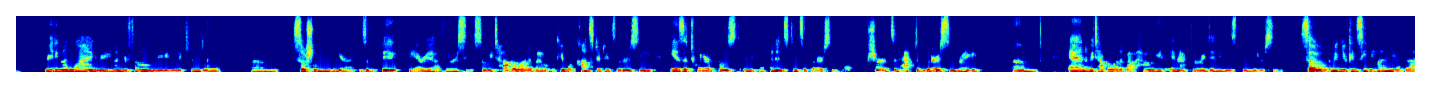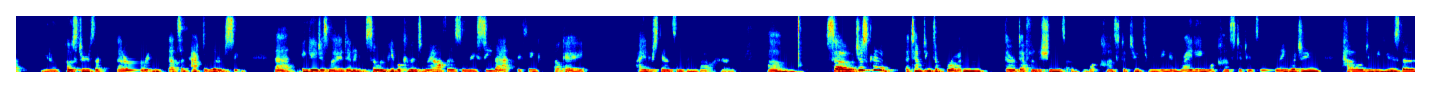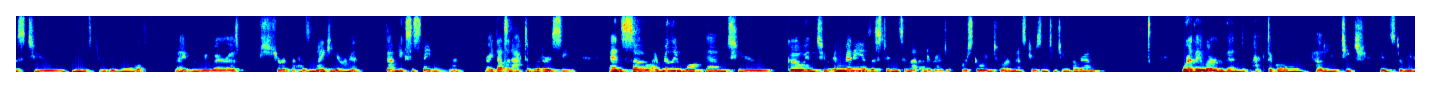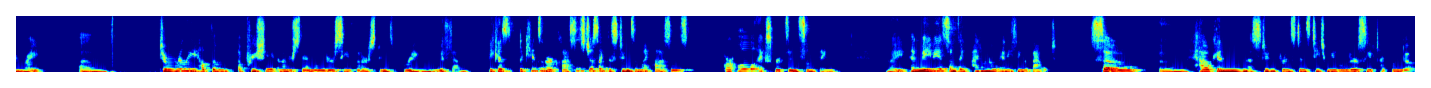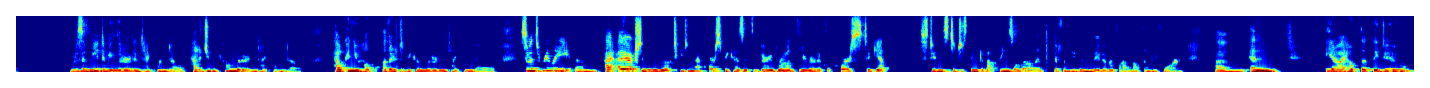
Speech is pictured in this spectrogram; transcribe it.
reading online, reading on your phone, reading on a Kindle. Um, social media is a big area of literacy. So we talk a lot about, okay, what constitutes literacy? Is a Twitter post an, an instance of literacy? Well, sure, it's an act of literacy, right? Um, and we talk a lot about how we enact our identities through literacy. So, I mean, you can see behind me, I've got, you know, posters that, that are written, that's an act of literacy that engages my identity. So when people come into my office and they see that, they think, okay, I understand something about her. Um, so just kind of attempting to broaden their definitions of what constitutes reading and writing, what constitutes languaging, how do we use those to move through the world, right? When we wear a shirt that has Nike on it, that makes a statement, right? That's an act of literacy. And so I really want them to go into, and many of the students in that undergraduate course go into our master's in teaching program, where they learn then the practical, how do you teach kids to read and write, um, to really help them appreciate and understand the literacies that our students bring with them. Because the kids in our classes, just like the students in my classes, are all experts in something, right? And maybe it's something I don't know anything about. So um, how can a student, for instance, teach me the literacy of Taekwondo? What does it mean to be literate in Taekwondo? How did you become literate in Taekwondo? How can you help others become literate in Taekwondo? So it's really, um, I, I actually really love teaching that course because it's a very broad theoretical course to get students to just think about things a little bit differently than they've ever thought about them before. Um, and, you know, I hope that they do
